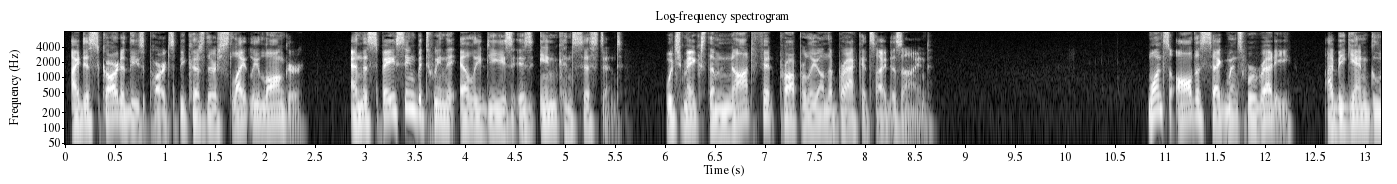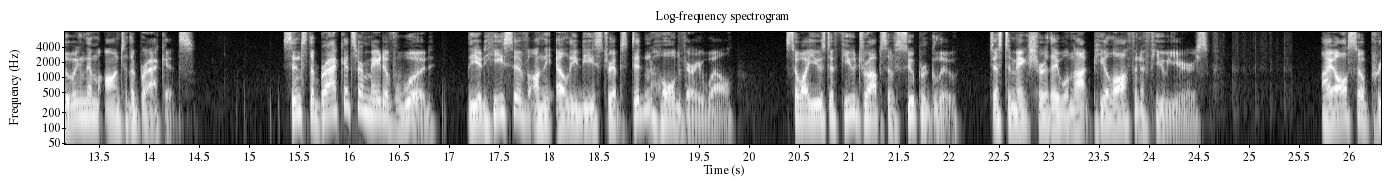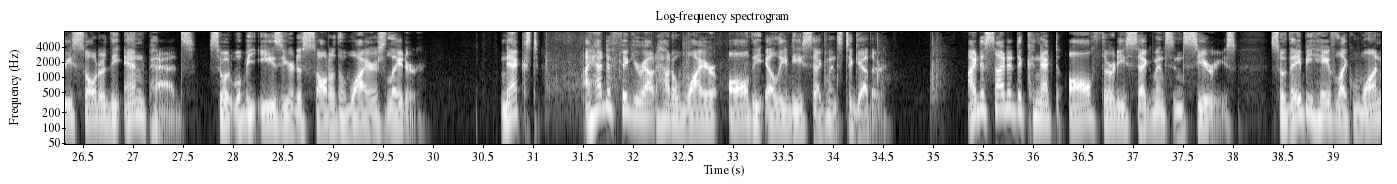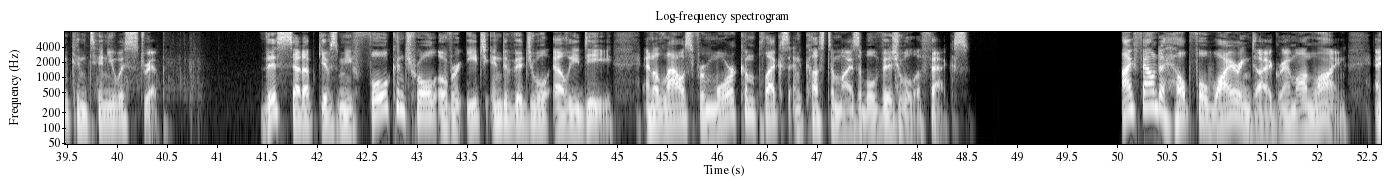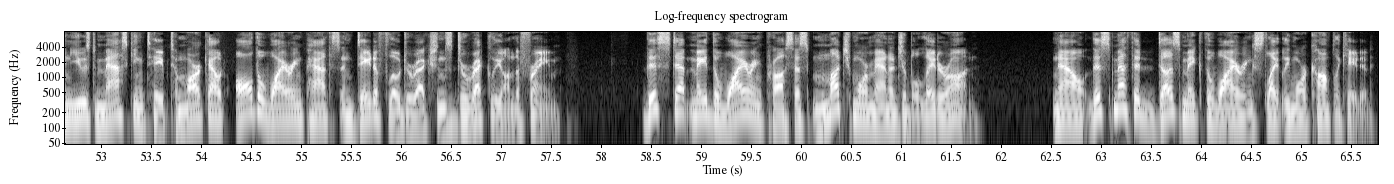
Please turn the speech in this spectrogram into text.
I discarded these parts because they're slightly longer and the spacing between the LEDs is inconsistent, which makes them not fit properly on the brackets I designed. Once all the segments were ready, I began gluing them onto the brackets. Since the brackets are made of wood, the adhesive on the LED strips didn't hold very well, so I used a few drops of superglue just to make sure they will not peel off in a few years. I also pre-soldered the end pads, so it will be easier to solder the wires later. Next, I had to figure out how to wire all the LED segments together. I decided to connect all 30 segments in series, so they behave like one continuous strip. This setup gives me full control over each individual LED and allows for more complex and customizable visual effects. I found a helpful wiring diagram online and used masking tape to mark out all the wiring paths and data flow directions directly on the frame. This step made the wiring process much more manageable later on. Now, this method does make the wiring slightly more complicated,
